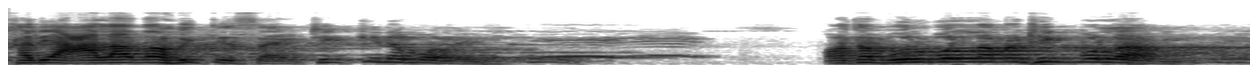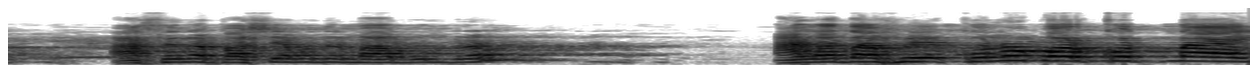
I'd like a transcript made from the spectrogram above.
খালি আলাদা হইতে চায়, ঠিক কিনা বলেন? কথা ভুল বললাম না ঠিক বললাম? আছে না পাশে আমাদের মা বোনরা? আলাদা হয়ে কোনো বরকত নাই,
